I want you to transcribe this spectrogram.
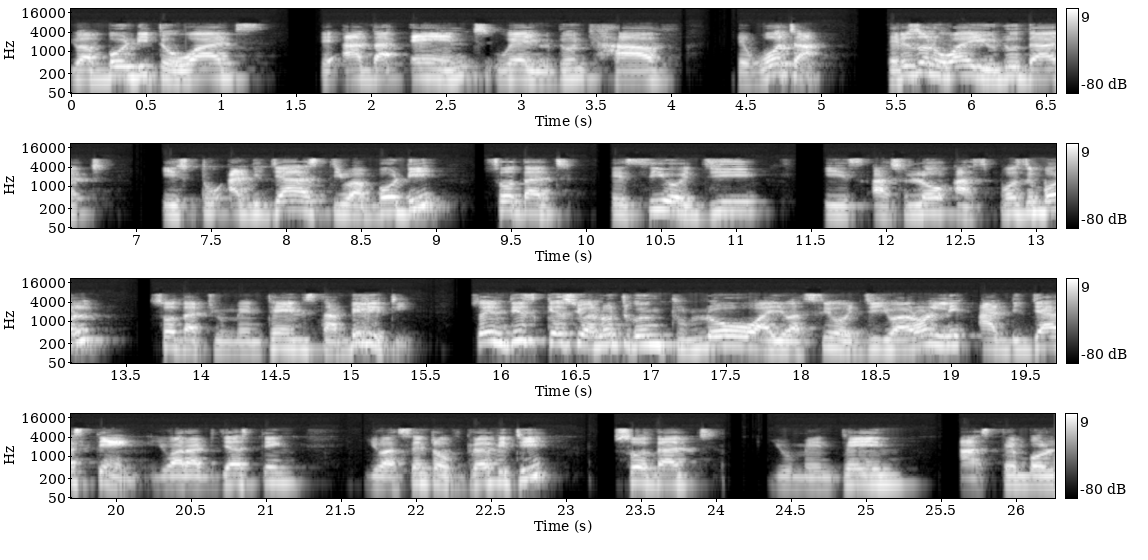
your body towards the other end where you don't have the water. The reason why you do that is to adjust your body so that the COG is as low as possible so that you maintain stability. So in this case, you are not going to lower your COG, you are only adjusting, you are adjusting your center of gravity so that you maintain a stable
